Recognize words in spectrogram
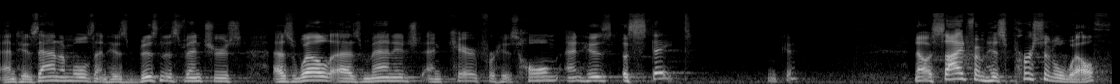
and his animals and his business ventures, as well as managed and cared for his home and his estate. Okay? Now aside from his personal wealth,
